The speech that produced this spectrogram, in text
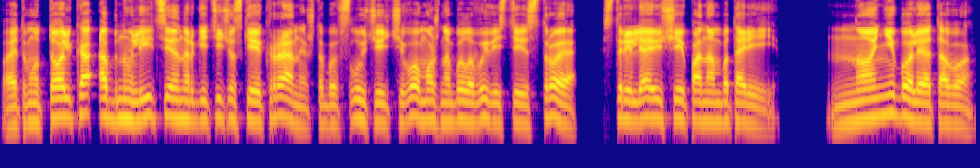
поэтому только обнулите энергетические экраны, чтобы в случае чего можно было вывести из строя стреляющие по нам батареи. Но не более того.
